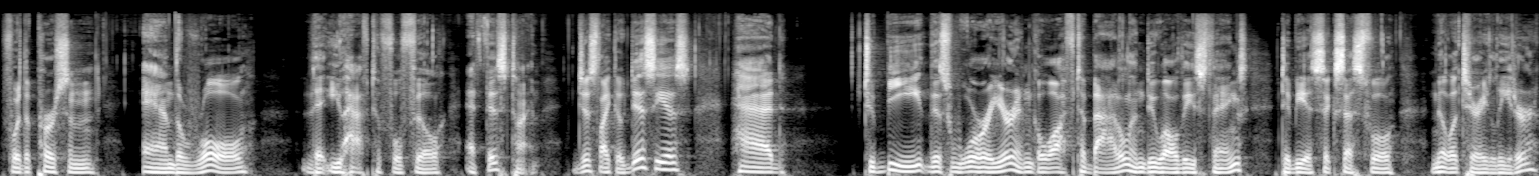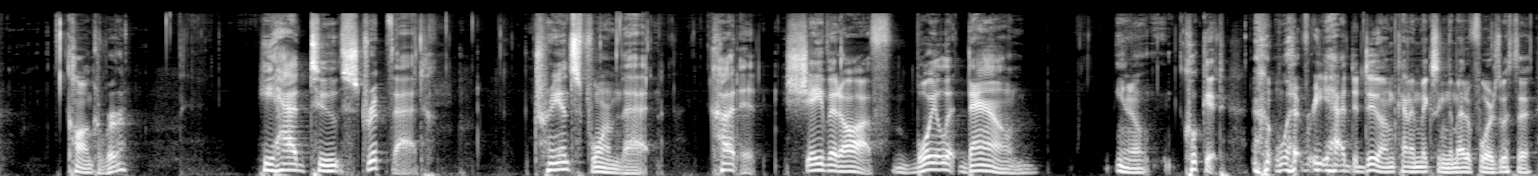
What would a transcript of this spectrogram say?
for the person and the role that you have to fulfill at this time. Just like Odysseus had to be this warrior and go off to battle and do all these things to be a successful military leader, conqueror, he had to strip that, transform that, cut it, shave it off, boil it down, you know, cook it, whatever he had to do. I'm kind of mixing the metaphors with the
